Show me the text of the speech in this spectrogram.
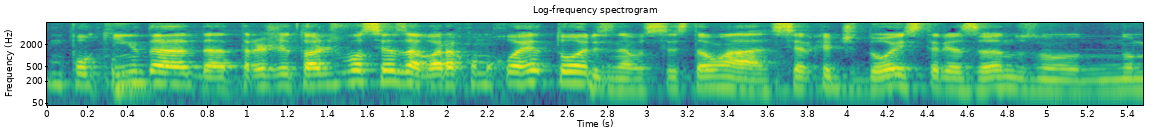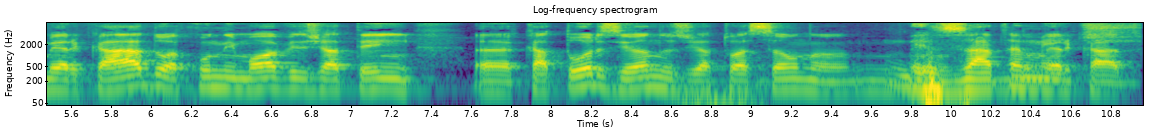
um pouquinho da, da, trajetória de vocês agora como corretores, né? Vocês estão há cerca de dois, três anos no, no mercado, a Cuna Imóveis já tem uh, 14 anos de atuação no, no, exatamente. no mercado.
